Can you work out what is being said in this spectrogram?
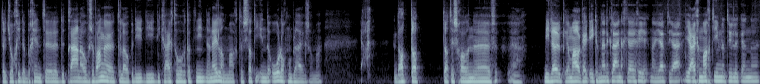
dat jochie dat begint de tranen over zijn wangen te lopen. Die, die, die krijgt te horen dat hij niet naar Nederland mag. Dus dat hij in de oorlog moet blijven, zeg maar. Ja, en dat, dat, dat is gewoon eh, ja, niet leuk. Helemaal, kijk, ik heb net een kleine gekregen. Je, nou, jij hebt je, je eigen machtteam natuurlijk. En eh, een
